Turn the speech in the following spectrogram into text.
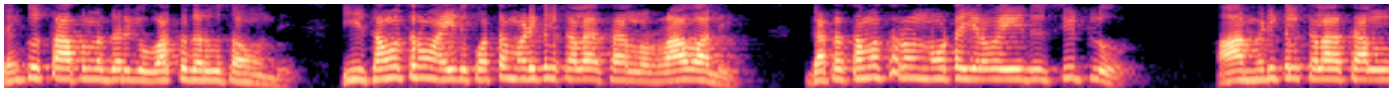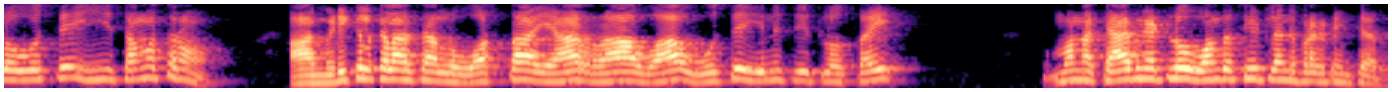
శంకుస్థాపనలు జరిగి వర్క్ జరుగుతూ ఉంది. ఈ సంవత్సరం ఐదు కొత్త మెడికల్ కళాశాలలు రావాలి. గత సంవత్సరం నూట ఇరవై ఐదు సీట్లు ఆ మెడికల్ కళాశాలలో వస్తే ఈ సంవత్సరం ఆ మెడికల్ కళాశాలలు వస్తాయా? రావా? వస్తే ఎన్ని సీట్లు వస్తాయి? మొన్న క్యాబినెట్లో వంద సీట్లు అని ప్రకటించారు.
